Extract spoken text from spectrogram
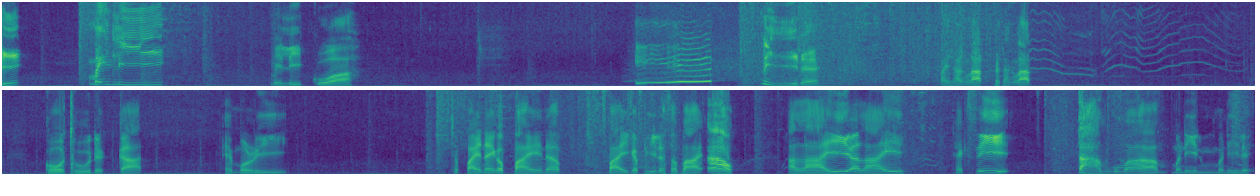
ลีกไม่ลีก ไม่หลีกกลัวอีดนี่นะไปทางลัดไปทางลัด go to the guard Emory จะไปไหนก็ไปนะครับ ไปกับพี่แล้วสบาย อ้าว อะไรอะไร แท็กซี่ ตามกูมามานี่มานี่เลย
